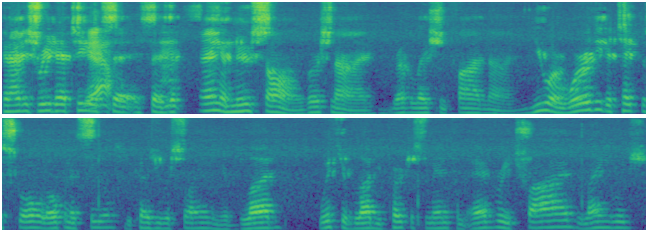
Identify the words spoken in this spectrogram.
Can I just read that to you? Yeah. It, sa- it says, it sang a new song, verse 9, Revelation 5 9. You are worthy to take the scroll, open its seals, because you were slain, and your blood, with your blood, you purchased men from every tribe, language,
